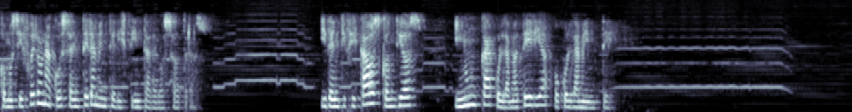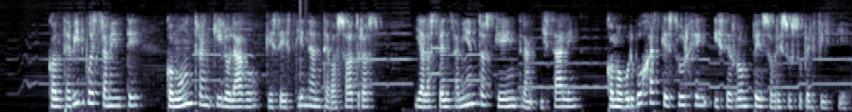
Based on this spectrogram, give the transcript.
como si fuera una cosa enteramente distinta de vosotros. Identificaos con Dios y nunca con la materia o con la mente. Concebid vuestra mente como un tranquilo lago que se extiende ante vosotros y a los pensamientos que entran y salen como burbujas que surgen y se rompen sobre su superficie.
